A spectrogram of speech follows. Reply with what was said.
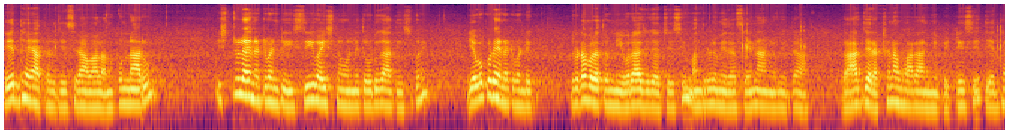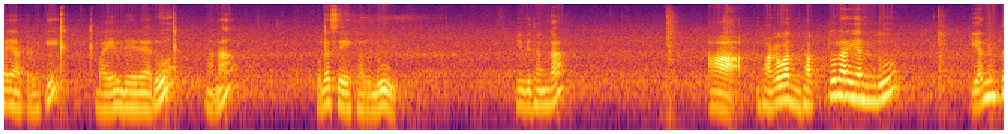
తీర్థయాత్రలు చేసి రావాలనుకున్నారు. ఇష్టులైనటువంటి శ్రీ వైష్ణవుల్ని తోడుగా తీసుకుని యువకుడైనటువంటి దృఢవ్రతుణ్ణి యువరాజుగా చేసి మంత్రుల మీద సేనానుల మీద రాజ్య రక్షణ భారాన్ని పెట్టేసి తీర్థయాత్రలకి బయలుదేరారు మన కులశేఖరులు. ఈ విధంగా ఆ భగవద్భక్తుల యందు ఎంత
